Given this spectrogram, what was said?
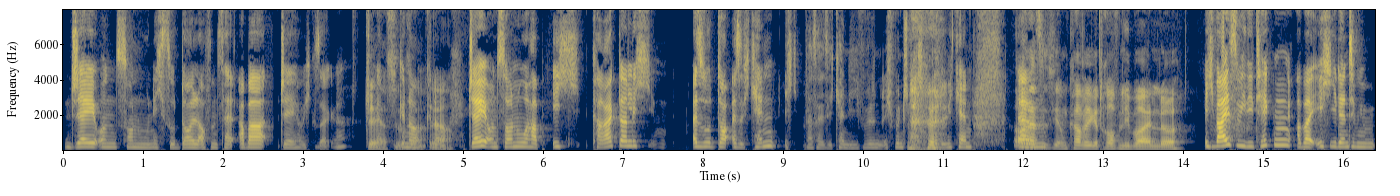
Jay und Sonu nicht so doll auf dem Set. Aber Jay habe ich gesagt, ne? Jay Ja, hast du genau, gesagt, genau. ja. Jay und Sonu habe ich charakterlich, also do, also ich kenne, ich, was heißt ich kenne die? Ich, ich wünschte, ich würde die kennen. Oh, das Ähm, ist hier im Kaffee getroffen, die beiden, du. Ich weiß, wie die ticken, aber ich identifiziere,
